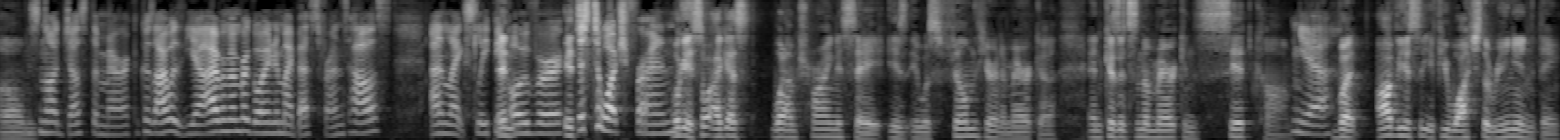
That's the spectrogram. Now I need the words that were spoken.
It's not just America because I was yeah I remember going to my best friend's house and like sleeping And over just to watch Friends. Okay, so I guess what I'm trying to say is it was filmed here in America, and because it's an American sitcom. Yeah. But obviously, if you watch the reunion thing,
